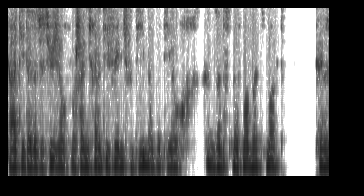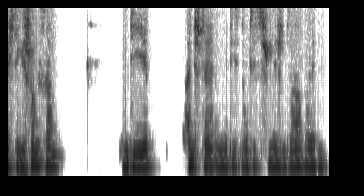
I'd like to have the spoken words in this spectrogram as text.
ja, die da natürlich auch wahrscheinlich relativ wenig verdienen, aber die auch ansonsten auf dem Arbeitsmarkt keine richtige Chance haben. Und die anstellen, um mit diesen autistischen Menschen zu arbeiten.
